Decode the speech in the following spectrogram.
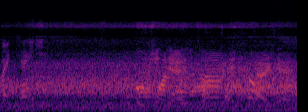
vacation. Who's one of?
